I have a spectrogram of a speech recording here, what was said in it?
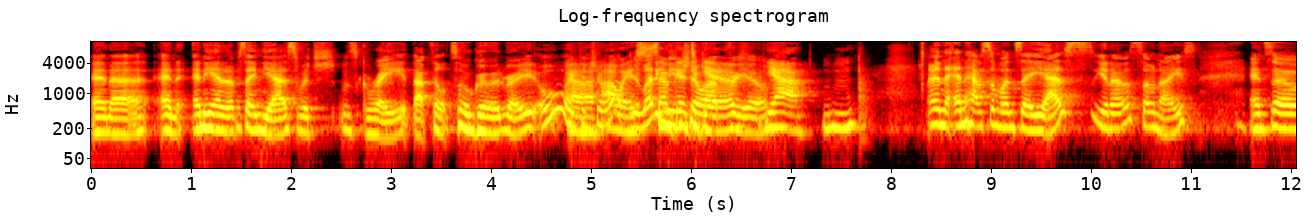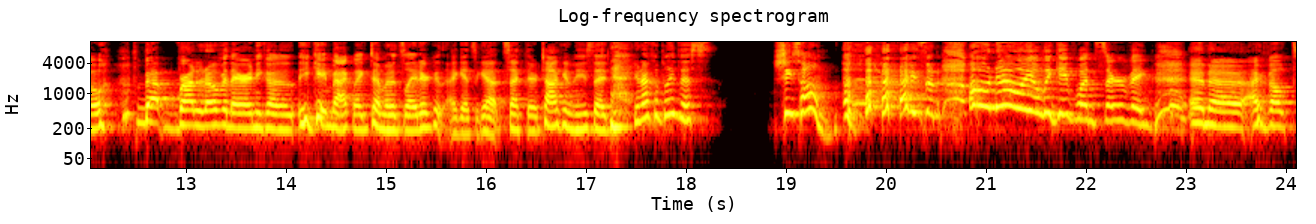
And, uh, and, and he ended up saying yes, which was great. That felt so good, right? Oh, I uh, can show up. You're letting so me show up for you. Yeah. Mm-hmm. And, and have someone say yes, you know, so nice. And so Matt brought it over there and he goes, he came back like 10 minutes later because I guess he got stuck there talking and he said, You're not going to believe this. She's home. I said, Oh no, I only gave one serving. And uh, I felt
